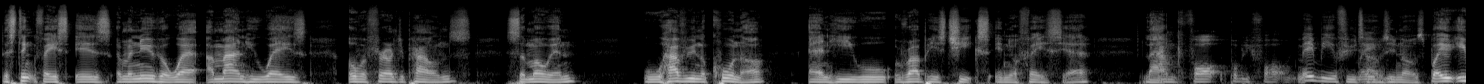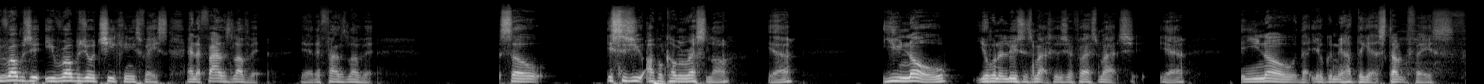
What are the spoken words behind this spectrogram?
the stink face is a maneuver where a man who weighs over 300 pounds, Samoan, will have you in the corner and he will rub his cheeks in your face, yeah? Like I'm fought, probably fought. maybe a few times, who knows? But he, he rubs you, he rubs your cheek in his face, and the fans love it. Yeah, the fans love it. So this is you up and coming wrestler. Yeah, you know you're gonna lose this match because it's your first match. Yeah, and you know that you're gonna have to get stunk face.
